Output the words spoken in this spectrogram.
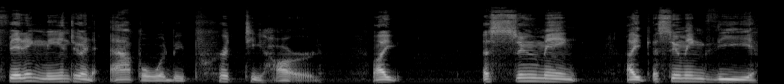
Fitting me into an apple would be pretty hard. Like, assuming, like assuming the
